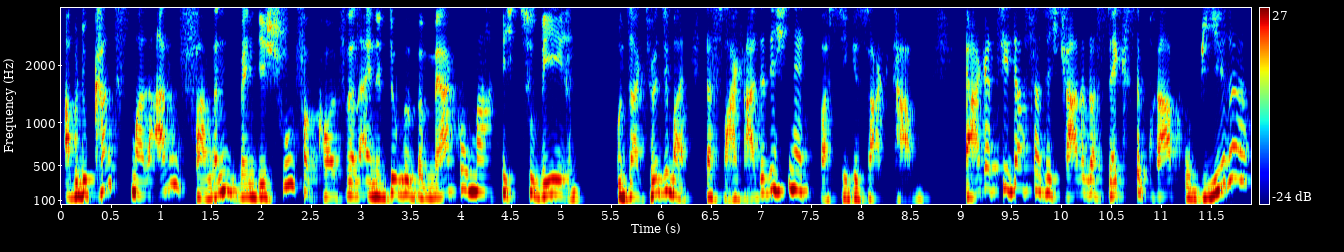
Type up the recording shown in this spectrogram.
Aber du kannst mal anfangen, wenn die Schuhverkäuferin eine dumme Bemerkung macht, dich zu wehren und sagt, hören Sie mal, das war gerade nicht nett, was Sie gesagt haben. Ärgert Sie das, dass ich gerade das sechste Bra probiere?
